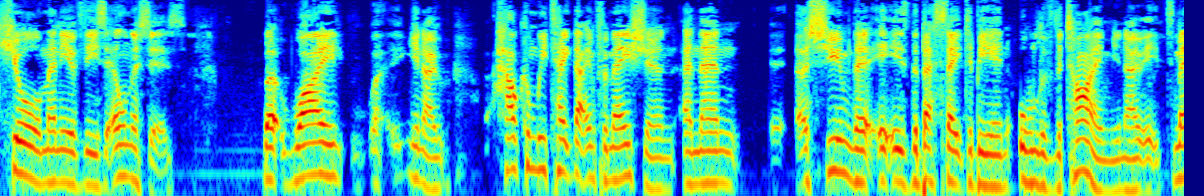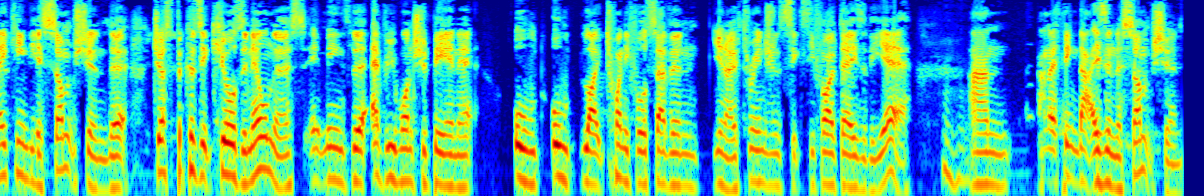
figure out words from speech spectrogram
cure many of these illnesses, but why, you know, how can we take that information and then assume that it is the best state to be in all of the time. You know, it's making the assumption that just because it cures an illness, it means that everyone should be in it all, all like 24 seven, you know, 365 days of the year. Mm-hmm. And, and I think that is an assumption.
